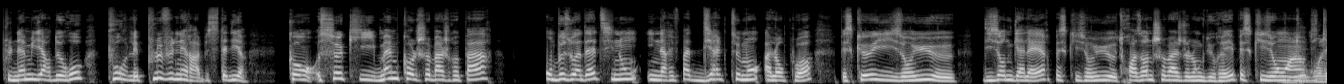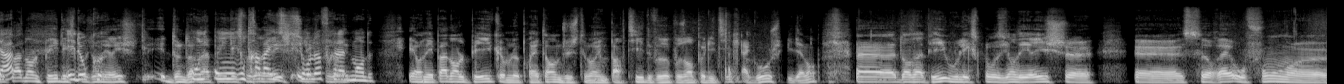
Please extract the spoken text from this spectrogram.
plus d'un milliard d'euros pour les plus vulnérables. C'est-à-dire quand ceux qui, même quand le chômage repart, ont besoin d'aide, sinon ils n'arrivent pas directement à l'emploi parce qu'ils ont eu euh, 10 ans de galère, parce qu'ils ont eu 3 euh, ans de chômage de longue durée, parce qu'ils ont un donc handicap. On n'est pas dans le pays des riches. Dans on, un pays on travaille sur l'offre et la demande. Et on n'est pas dans le pays, comme le prétendent justement une partie de vos opposants politiques, à gauche évidemment, euh, dans un pays où l'explosion des riches euh, euh serait au fond euh,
